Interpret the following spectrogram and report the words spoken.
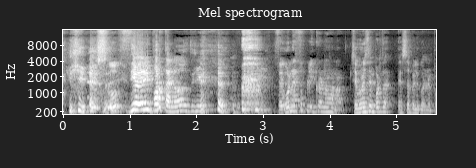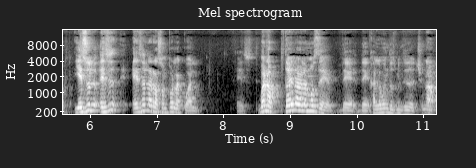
Digo, no importa, ¿no? Según esta película, no, no. Según esta importa, esta película no importa. Y eso, esa, esa es la razón por la cual Este, bueno, todavía no hablamos de, de, de Halloween 2018. No.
